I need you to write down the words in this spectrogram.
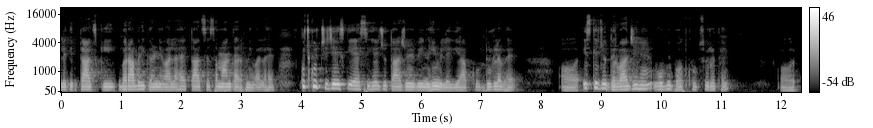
लेकिन ताज की बराबरी करने वाला है, ताज से समानता रखने वाला है। कुछ कुछ चीज़ें इसकी ऐसी है जो ताज में भी नहीं मिलेगी, आपको दुर्लभ है। और इसके जो दरवाजे हैं, वो भी बहुत खूबसूरत हैं। और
